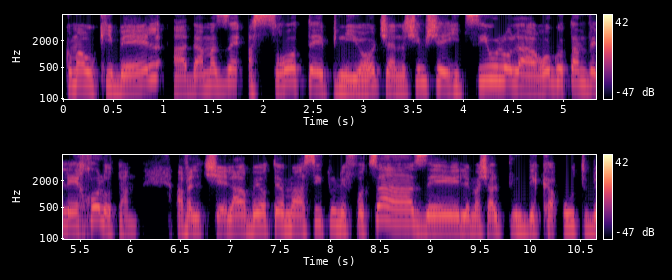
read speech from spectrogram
כלומר הוא קיבל, האדם הזה, עשרות אה, פניות שאנשים שהציעו לו להרוג אותם ולאכול אותם. אבל שאלה הרבה יותר מעשית ונפוצה זה למשל פונדקאות ב,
